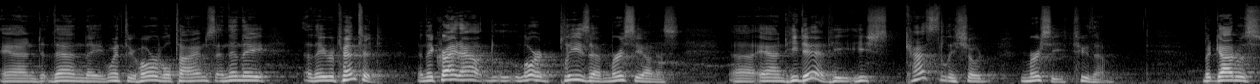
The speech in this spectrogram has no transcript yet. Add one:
and then they went through horrible times, and then they, they repented. And they cried out, Lord, please have mercy on us. Uh, and he did. He, he constantly showed mercy to them. But God was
